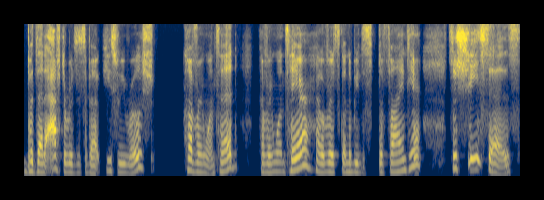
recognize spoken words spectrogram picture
But then afterwards, it's about kisui rosh, covering one's head, covering one's hair, however it's going to be defined here. So she says,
